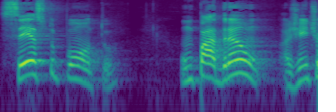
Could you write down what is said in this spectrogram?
Sexto ponto. Um padrão a gente,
